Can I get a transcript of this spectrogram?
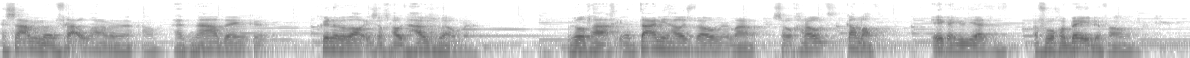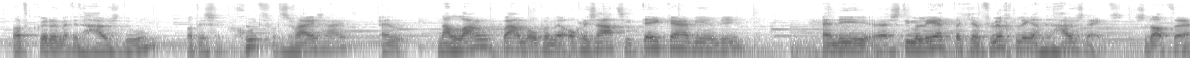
En samen met mijn vrouw waren we aan het nadenken, kunnen we wel in zo'n groot huis wonen? Wilden graag in een tiny house wonen, maar zo groot kan dat. Ik en Juliette ervoor gebeden van, wat kunnen we met dit huis doen? Wat is goed, wat is wijsheid? En na lang kwamen we op een organisatie, T-Care B&B. En die uh, stimuleert dat je vluchtelingen aan hun huis neemt. Zodat uh,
